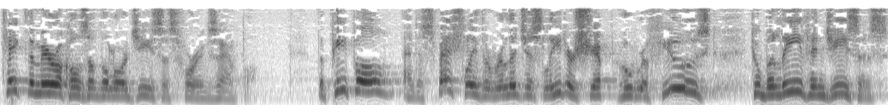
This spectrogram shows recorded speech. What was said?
Take the miracles of the Lord Jesus, for example. The people, and especially the religious leadership who refused to believe in Jesus,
